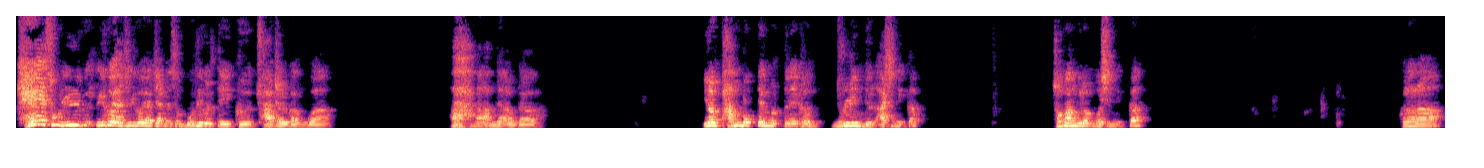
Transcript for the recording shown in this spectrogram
계속 읽, 어야지 읽어야지 하면서 못 읽을 때의 그 좌절감과 아, 난 안 되나 보다. 이런 반복된 것들의 그런 눌림들 아십니까? 저만 그런 것입니까? 그러나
